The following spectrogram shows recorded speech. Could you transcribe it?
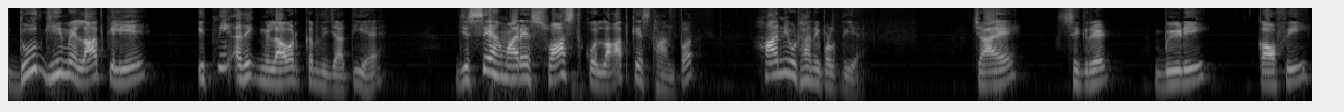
दूध घी में लाभ के लिए इतनी अधिक मिलावट कर दी जाती है जिससे हमारे स्वास्थ्य को लाभ के स्थान पर हानि उठानी पड़ती है। चाय, सिगरेट, बीड़ी, कॉफ़ी,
